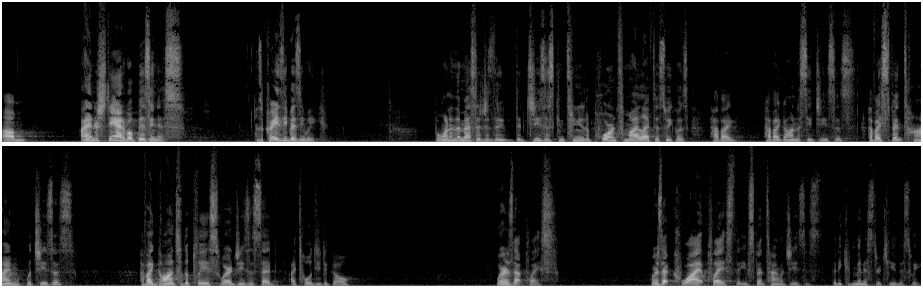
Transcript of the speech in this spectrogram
Um, I understand about busyness. It was a crazy busy week. But one of the messages that, that, Jesus continued to pour into my life this week was have I, have I gone to see Jesus? Have I spent time with Jesus? Have I gone to the place where Jesus said, I told you to go? Where is that place? Where's that quiet place that you've spent time with Jesus? that he could minister to you this week.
